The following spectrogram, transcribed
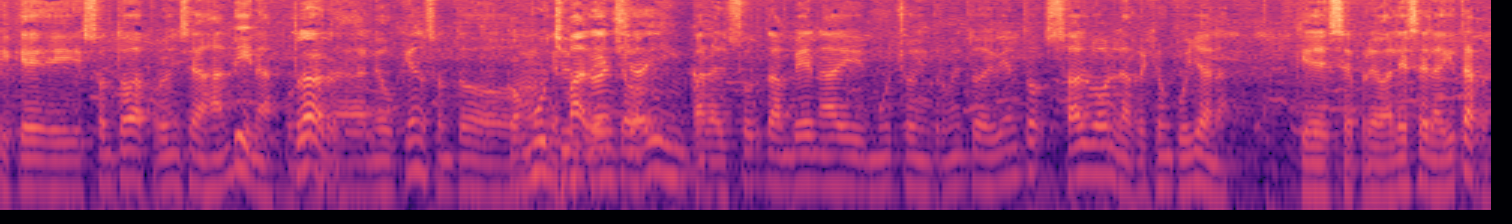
Y que son todas provincias andinas. Porque claro. Neuquén son todos. Con mucha influencia Para el sur también hay muchos instrumentos de viento, salvo en la región cuyana, que se prevalece la guitarra.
